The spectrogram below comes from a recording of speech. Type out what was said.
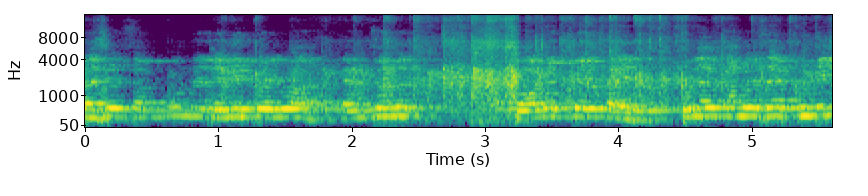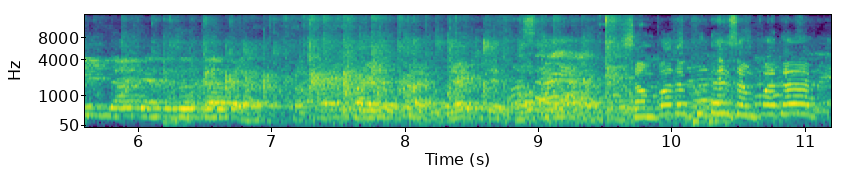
तसेच संपूर्ण जनित परिवार त्यांचं स्वागत करत आहे. कुणाल कांबळे साहेब तुम्ही जा त्यांचा सत्कार करा. संपादक कुठे आहे? संपादक?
